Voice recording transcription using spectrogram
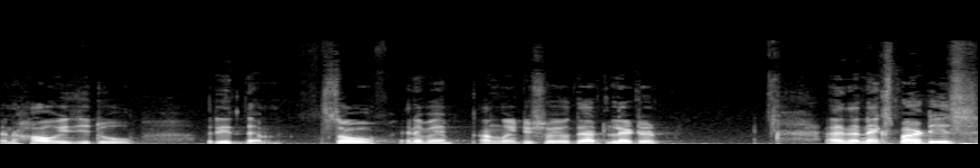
and how easy to read them. So anyway I'm going to show you that later and the next part is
